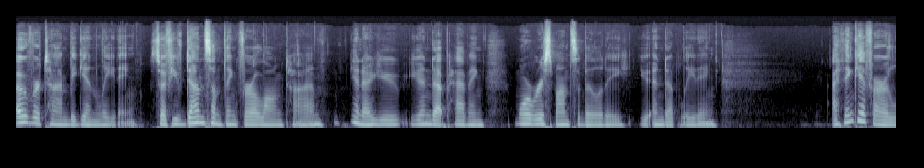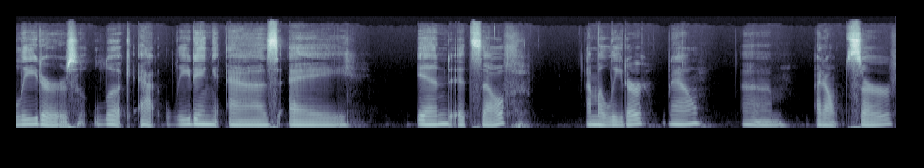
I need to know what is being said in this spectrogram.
over time begin leading. So if you've done something for a long time, you know, you you end up having more responsibility, you end up leading. I think if our leaders look at leading as a end itself, I'm a leader now. Um, I don't serve,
